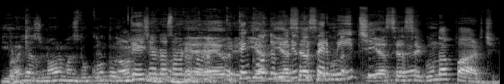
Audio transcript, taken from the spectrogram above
E Porque, olha as normas do condomínio. Veja as normas do condomínio. É, tem condomínio que segunda, permite. Ia ser a segunda parte.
